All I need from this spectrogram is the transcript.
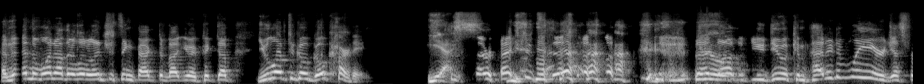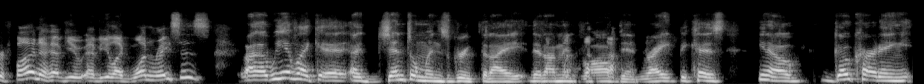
And then the one other little interesting fact about you I picked up, you love to go go-karting. Yes. right? That's you know, awesome. Do you do it competitively or just for fun? Have you have you like won races? Uh, we have like a, a gentleman's group that I that I'm involved in, right? Because you know, go karting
